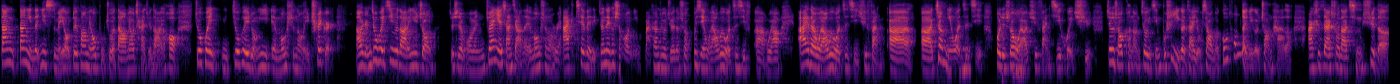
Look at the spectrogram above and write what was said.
当当你的意思没有对方没有捕捉到、没有察觉到以后，就会你就会容易 emotionally triggered，然后人就会进入到了一种就是我们专业上讲的 emotional reactivity，就那个时候你马上就觉得说不行，我要为我自己啊、我要 either 我要为我自己去反啊啊、呃呃、证明我自己，或者说我要去反击回去，这个时候可能就已经不是一个在有效的沟通的一个状态了，而是在受到情绪的。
